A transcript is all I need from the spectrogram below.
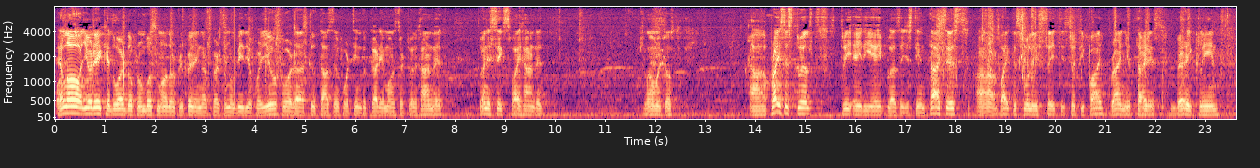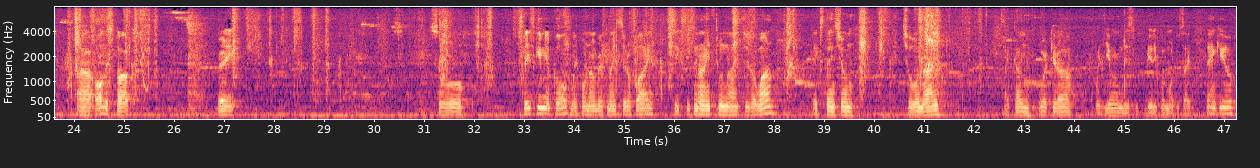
Hello, Yurik Eduardo from VOS Motor preparing a personal video for you for the 2014 Ducati Monster 1200 26500 kilometers. Uh, price is 12,388 plus HST and taxes. Uh, bike is fully safety certified, brand new tires, very clean. Uh, all the stock, very So please give me a call. My phone number is 905-669-2901, extension 209. I can work it out with you on this beautiful motorcycle. Thank you.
